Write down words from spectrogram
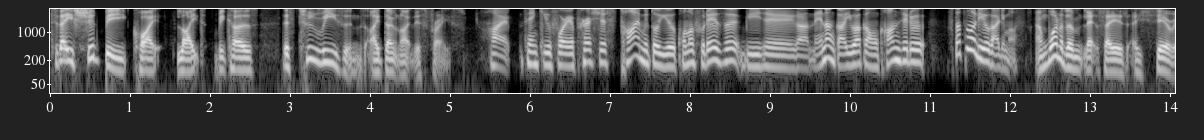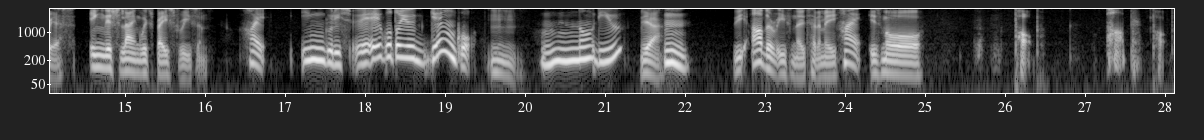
today should be quite light because there's two reasons I don't like this phrase. はい。Thank you for your precious time というこのフレーズ、BJ がね、なんか違和感を感じる2つの理由があります。And one of them, let's say, is a serious English language based reason. はい。イングリッシュ、英語という言語の理由、mm. Yeah. うん。The hmm. other reason, though, Terumi, はい。is more pop. pop。Pop.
